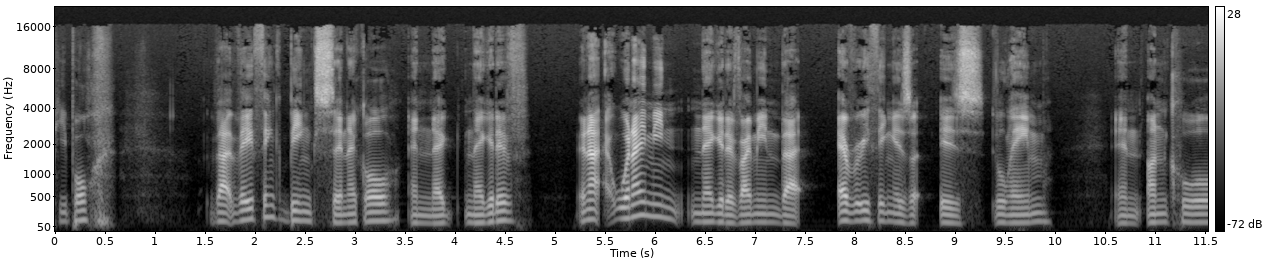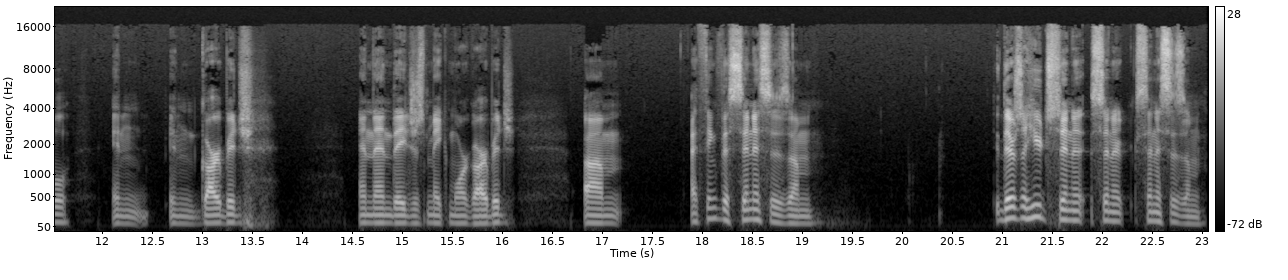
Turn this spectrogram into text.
people that they think being cynical and neg- negative and I when I mean negative I mean that everything is is lame and uncool and and garbage and then they just make more garbage um I think the cynicism there's a huge cyni- cynic- cynicism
